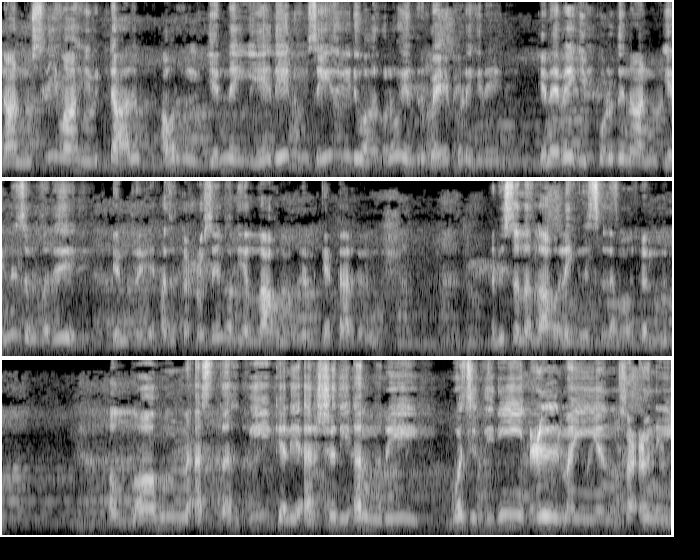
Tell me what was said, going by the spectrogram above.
நான் முஸ்லீமாகி விட்டால் அவர்கள் என்னை ஏதேனும் செய்து விடுவார்களோ என்று பயப்படுகிறேன். எனவே இப்பொழுது நான் என்ன சொல்வது என்று ஹசரத் ஹுசைன் அலி அல்லாஹ் அவர்கள் கேட்டார்கள் நபி ஸல்லல்லாஹு அலைஹி வஸல்லம் அவர்கள் اللهم أستهديك لأرشد أمري وزدني علما ينفعني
